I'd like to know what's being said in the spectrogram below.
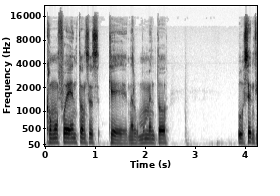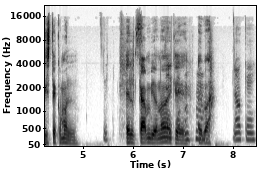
¿Cómo fue entonces que en algún momento uh, sentiste como el, el cambio, ¿no? De que ahí va. Ok.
